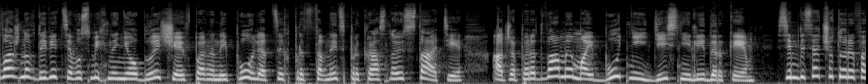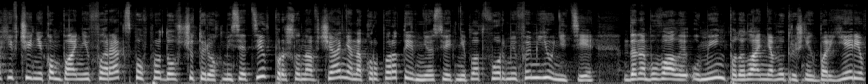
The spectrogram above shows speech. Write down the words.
Уважно вдивіться в усміхнені обличчя і впевнений погляд цих представниць прекрасної статі, адже перед вами майбутні й дійсні лідерки. 74 фахівчині компанії Ферекспо впродовж чотирьох місяців пройшли навчання на корпоративній освітній платформі Фем'юніті, де набували умінь подолання внутрішніх бар'єрів,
